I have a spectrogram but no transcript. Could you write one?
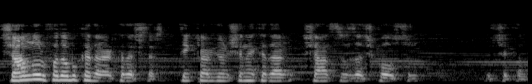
Şanlıurfa'da bu kadar arkadaşlar. Tekrar görüşene kadar şansınız açık olsun. Hoşçakalın.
